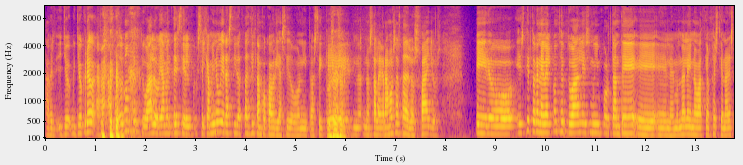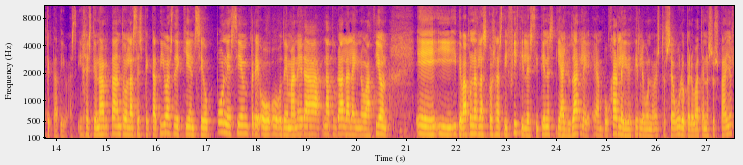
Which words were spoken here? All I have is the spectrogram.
A ver, yo, creo, a, modo conceptual, obviamente, si el, si el, camino hubiera sido fácil, tampoco habría sido bonito. Así que nos alegramos hasta de los fallos. Pero es cierto que a nivel conceptual es muy importante eh, en el mundo de la innovación gestionar expectativas y gestionar tanto las expectativas de quien se opone siempre o de manera natural a la innovación eh, y, te va a poner las cosas difíciles si tienes que ayudarle, empujarle y decirle, bueno, esto es seguro, pero va a tener sus fallos,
